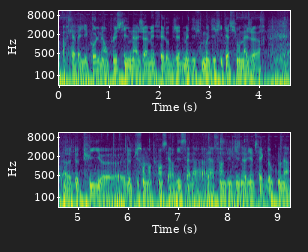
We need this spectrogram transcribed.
par Cavaillé-Cole, mais en plus il n'a jamais fait l'objet de modifications majeures euh, depuis, euh, depuis son entrée en service à la, fin du 19e siècle. Donc on a,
